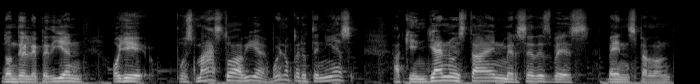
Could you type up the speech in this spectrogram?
donde le pedían, oye, pues más todavía, bueno, pero tenías a quien ya no está en Mercedes-Benz, Benz, perdón,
